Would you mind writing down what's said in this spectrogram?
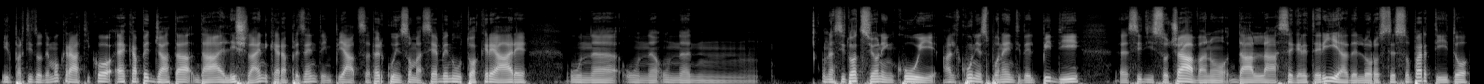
il Partito Democratico è capeggiata da Elish Line che era presente in piazza, per cui insomma si è venuto a creare un, un, un, una situazione in cui alcuni esponenti del PD eh, si dissociavano dalla segreteria del loro stesso partito,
